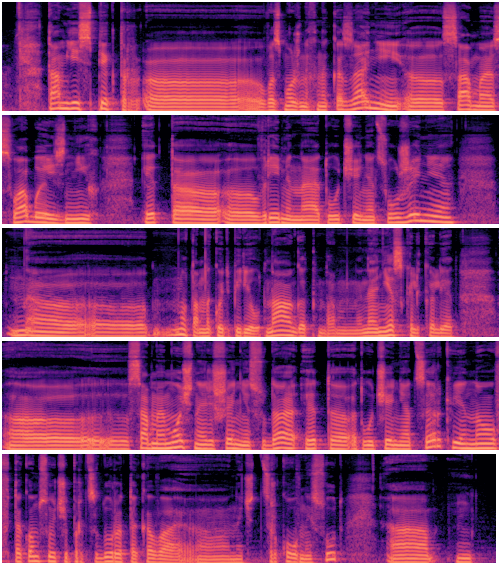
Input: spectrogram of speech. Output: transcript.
Там есть спектр э, возможных наказаний. Самое слабое из них – это временное отлучение от служения – ну, там, на какой-то период, на год, там, на несколько лет. Э, самое мощное решение суда – это отлучение от церкви, но в таком случае процедура такова. Э, значит, церковный суд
